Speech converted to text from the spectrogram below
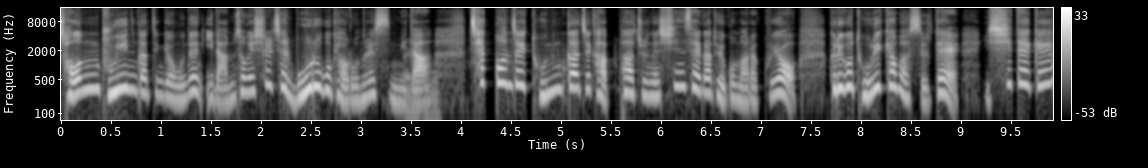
전 부인 같은 경우는 이 남성의 실체를 모르고 결혼을 했습니다. 아이고. 채권자의 돈까지 갚아주는 신세가 되고 말았고요. 그리고 돌이켜봤을 때 이 시댁에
